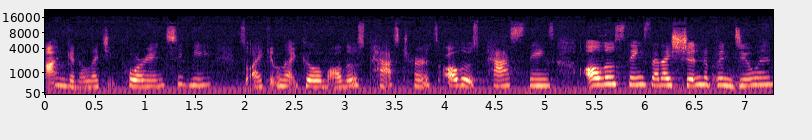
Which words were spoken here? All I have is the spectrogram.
I'm going to let you pour into me so I can let go of all those past hurts, all those past things, all those things that I shouldn't have been doing.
